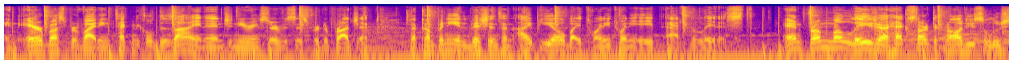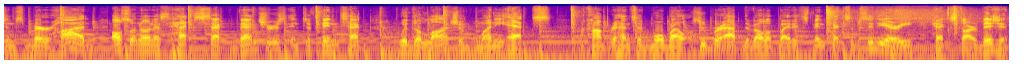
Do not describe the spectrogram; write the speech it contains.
and Airbus providing technical design and engineering services for the project. The company envisions an IPO by 2028 at the latest. And from Malaysia, Hextar Technology Solutions Berhad, also known as Hextech Ventures into FinTech with the launch of MoneyX a comprehensive mobile super app developed by its fintech subsidiary, Hextar Vision.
